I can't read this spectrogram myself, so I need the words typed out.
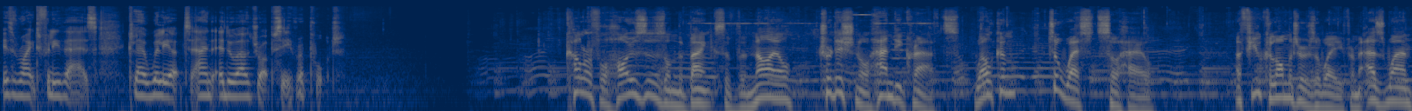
is rightfully theirs. Claire Williot and Edouard Dropsy report. Colourful houses on the banks of the Nile, traditional handicrafts. Welcome to West Sohail. A few kilometres away from Aswan,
